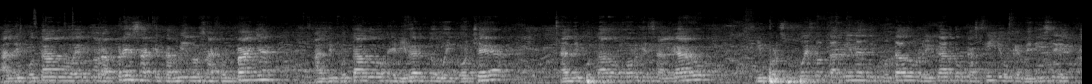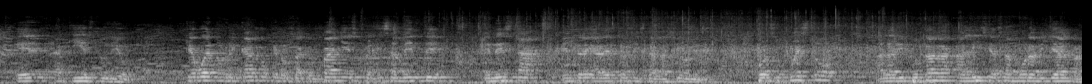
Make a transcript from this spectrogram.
Al diputado Héctor Apresa, que también nos acompaña. Al diputado Heriberto Huicochea. Al diputado Jorge Salgado. Y por supuesto también al diputado Ricardo Castillo, que me dice que él aquí estudió. Qué bueno, Ricardo, que nos acompañes precisamente en esta entrega de estas instalaciones. Por supuesto, a la diputada Alicia Zamora Villalba.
